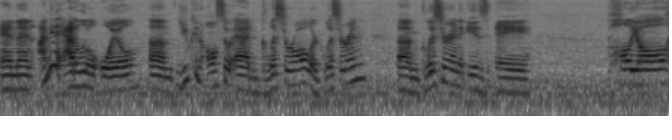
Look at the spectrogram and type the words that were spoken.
And then I'm going to add a little oil. Um, you can also add glycerol or glycerin. Um, glycerin is a polyol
